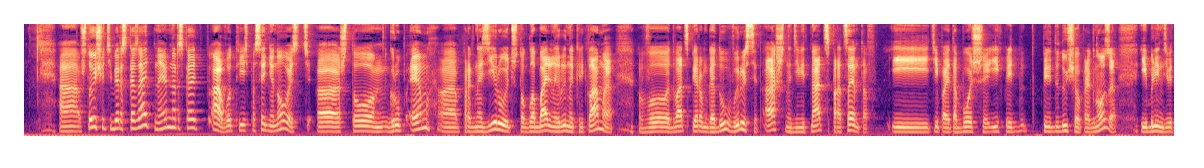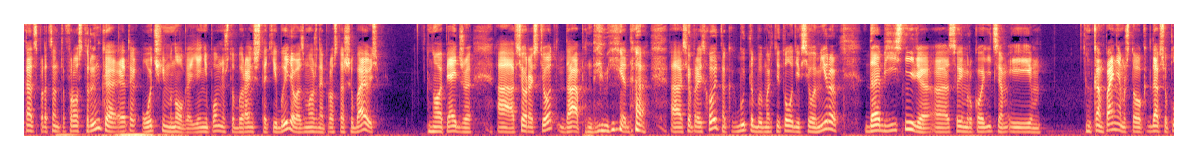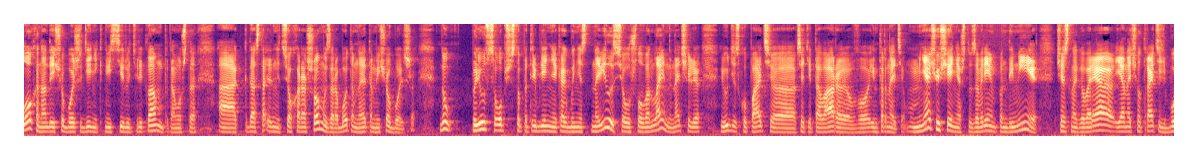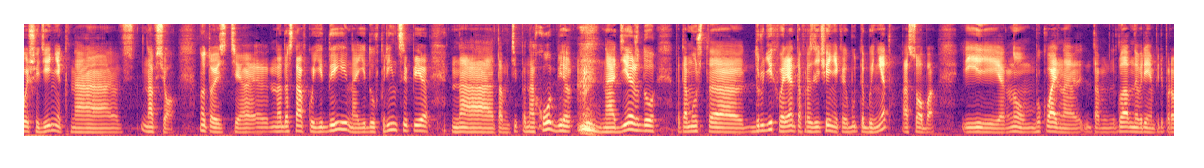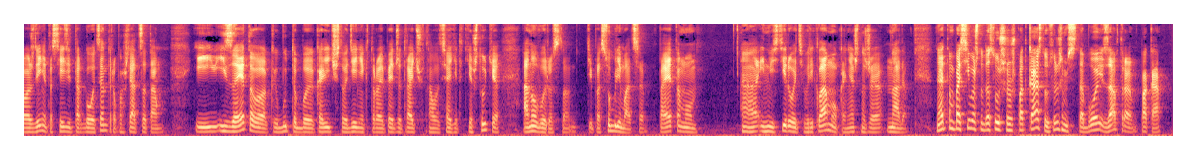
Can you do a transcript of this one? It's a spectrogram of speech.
А, что еще тебе рассказать? Наверное, рассказать... А, вот есть последняя новость, а, что GroupM а, прогнозирует, что глобальный рынок рекламы в 2021 году вырастет аж на 19% и типа это больше их пред, предыдущего прогноза, и, блин, 19% рост рынка, это очень много, я не помню, чтобы раньше такие были, возможно, я просто ошибаюсь, но опять же, а, все растет, да, пандемия, да, а, все происходит, но как будто бы маркетологи всего мира да объяснили а, своим руководителям и компаниям, что когда все плохо, надо еще больше денег инвестировать в рекламу, потому что когда станет все хорошо, мы заработаем на этом еще больше. Ну, Плюс общество потребления как бы не остановилось, все ушло в онлайн, и начали люди скупать э, всякие товары в интернете. У меня ощущение, что за время пандемии, честно говоря, я начал тратить больше денег на, на все. Ну, то есть э, на доставку еды, на еду в принципе, на там типа на хобби, на одежду, потому что других вариантов развлечений как будто бы нет особо. И, ну, буквально там главное времяпрепровождение это съездить в торговый центр и пошляться там и из-за этого как будто бы количество денег, которое, опять же, трачу на вот всякие такие штуки, оно выросло. Типа сублимация. Поэтому а, инвестировать в рекламу, конечно же, надо. На этом спасибо, что дослушаешь подкаст. Услышимся с тобой завтра. Пока.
